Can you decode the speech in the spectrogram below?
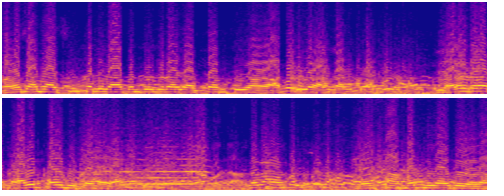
मगाशी आम्ही आईस्क्रीम खाल्लेला पण तो जरा जास्त आमची आठवडा याला जरा खारट खायला भेटला जरा. होता. आंबट आंबट निघावतो जरा.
